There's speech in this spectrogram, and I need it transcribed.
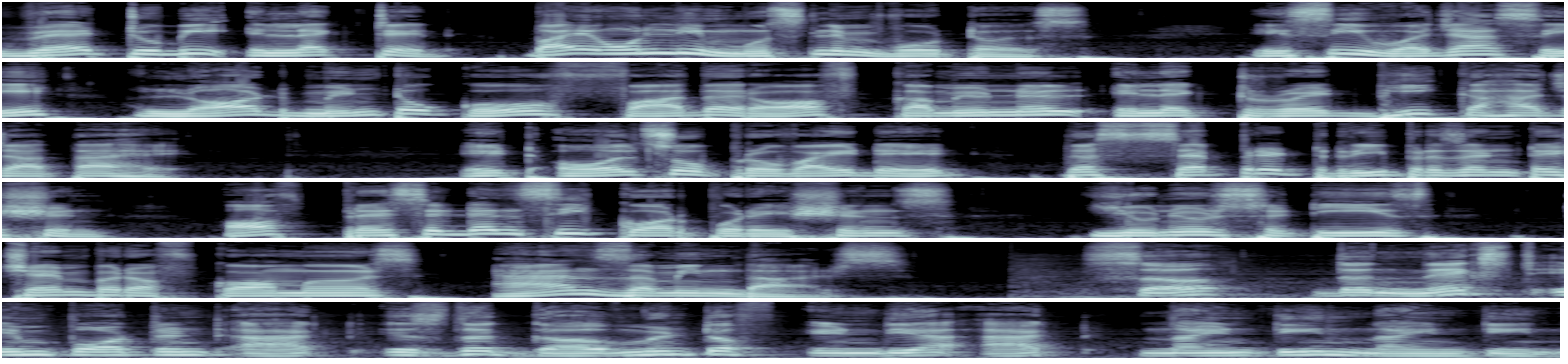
were to be elected by only Muslim voters इसी वजह से लॉर्ड मिंटो को फादर ऑफ़ कम्युनल इलेक्टोरेट भी कहा जाता है। It also provided the separate representation of presidency corporation universities chamber of commerce and zamindars Sir, the next important act is the Government of India Act 1919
